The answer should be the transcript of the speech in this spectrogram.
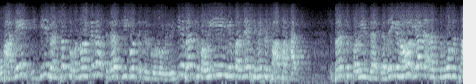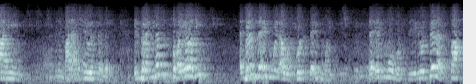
وبعدين يديني branch ات صغننة كده تغذي جزء من ال choroid ويديني branch طويل يفضل ماشي ماشي مش معبر حد. ال branch الطويل ده لما يجي اهو يعمل anastomosis مع مين مع ال anterior ciliary ال branch ات الصغيرة دي ال branch ده اسمه إيه الأول؟ كل ده اسمه إيه؟ ده اسمه posterior ciliary صح.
